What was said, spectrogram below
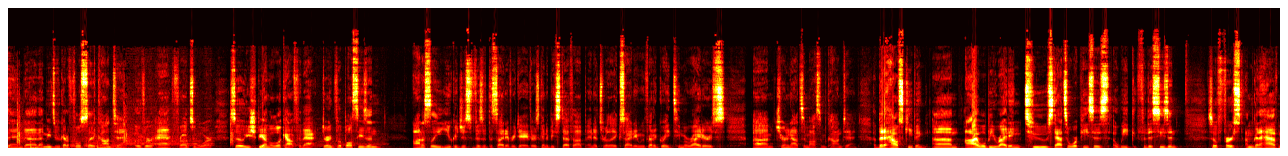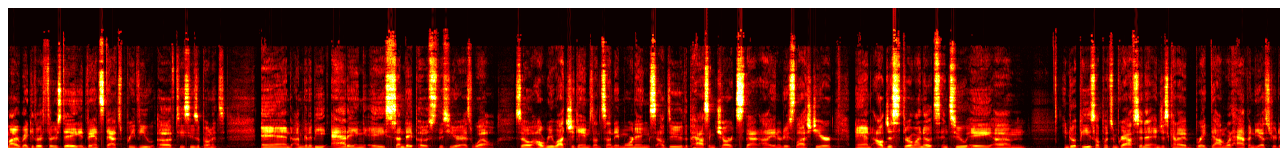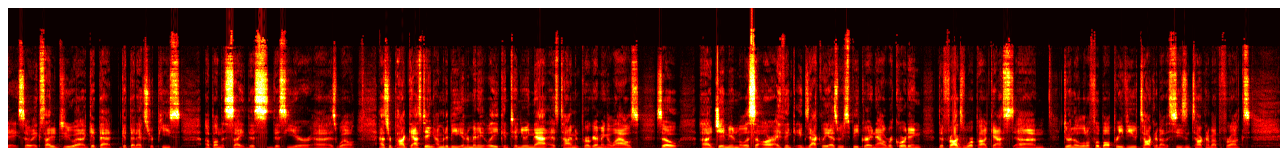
and uh, that means we've got a full slate of content over at Frogs of War. So you should be on the lookout for that. During football season, honestly, you could just visit the site every day. There's going to be stuff up, and it's really exciting. We've got a great team of writers um, churning out some awesome content. A bit of housekeeping. Um, I will be writing two Stats of War pieces a week for this season. So first, I'm going to have my regular Thursday advanced stats preview of TCU's opponents and I'm going to be adding a Sunday post this year as well. So I'll rewatch the games on Sunday mornings. I'll do the passing charts that I introduced last year, and I'll just throw my notes into a um, into a piece. I'll put some graphs in it and just kind of break down what happened yesterday. So excited to uh, get that get that extra piece up on the site this this year uh, as well. As for podcasting, I'm going to be intermittently continuing that as time and programming allows. So uh, Jamie and Melissa are, I think, exactly as we speak right now, recording the Frogs War podcast, um, doing a little football preview, talking about the season, talking about the Frogs.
